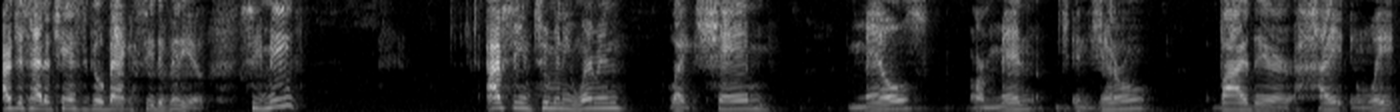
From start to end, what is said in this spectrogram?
I just had a chance to go back and see the video. See me, I've seen too many women like shame males or men in general by their height and weight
